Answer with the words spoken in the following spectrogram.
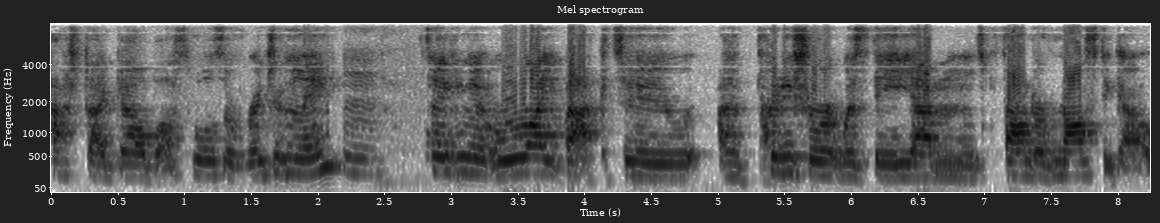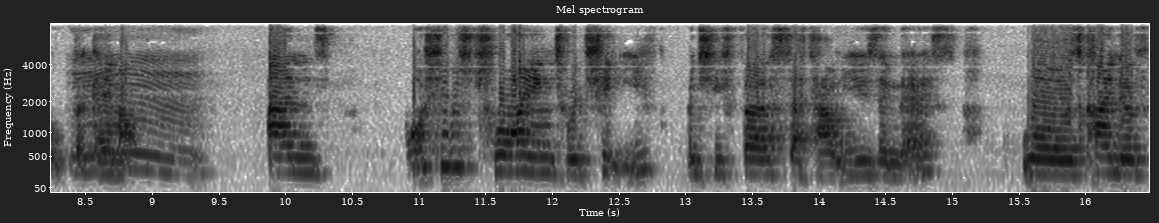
hashtag girl boss was originally. Mm taking it right back to, I'm pretty sure it was the um, founder of Nasty Gal that mm. came up. Mm. And what she was trying to achieve when she first set out using this was kind of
